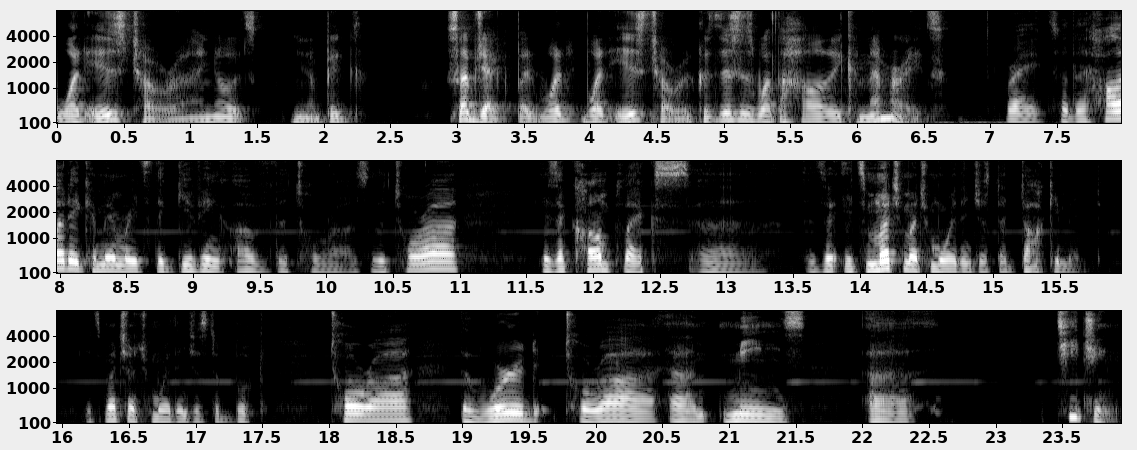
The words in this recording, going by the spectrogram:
what is Torah. I know it's you know big subject, but what what is Torah? Because this is what the holiday commemorates. Right. So the holiday commemorates the giving of the Torah. So the Torah is a complex. Uh, it's much much more than just a document. It's much, much more than just a book. Torah, the word Torah um, means uh, teaching.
